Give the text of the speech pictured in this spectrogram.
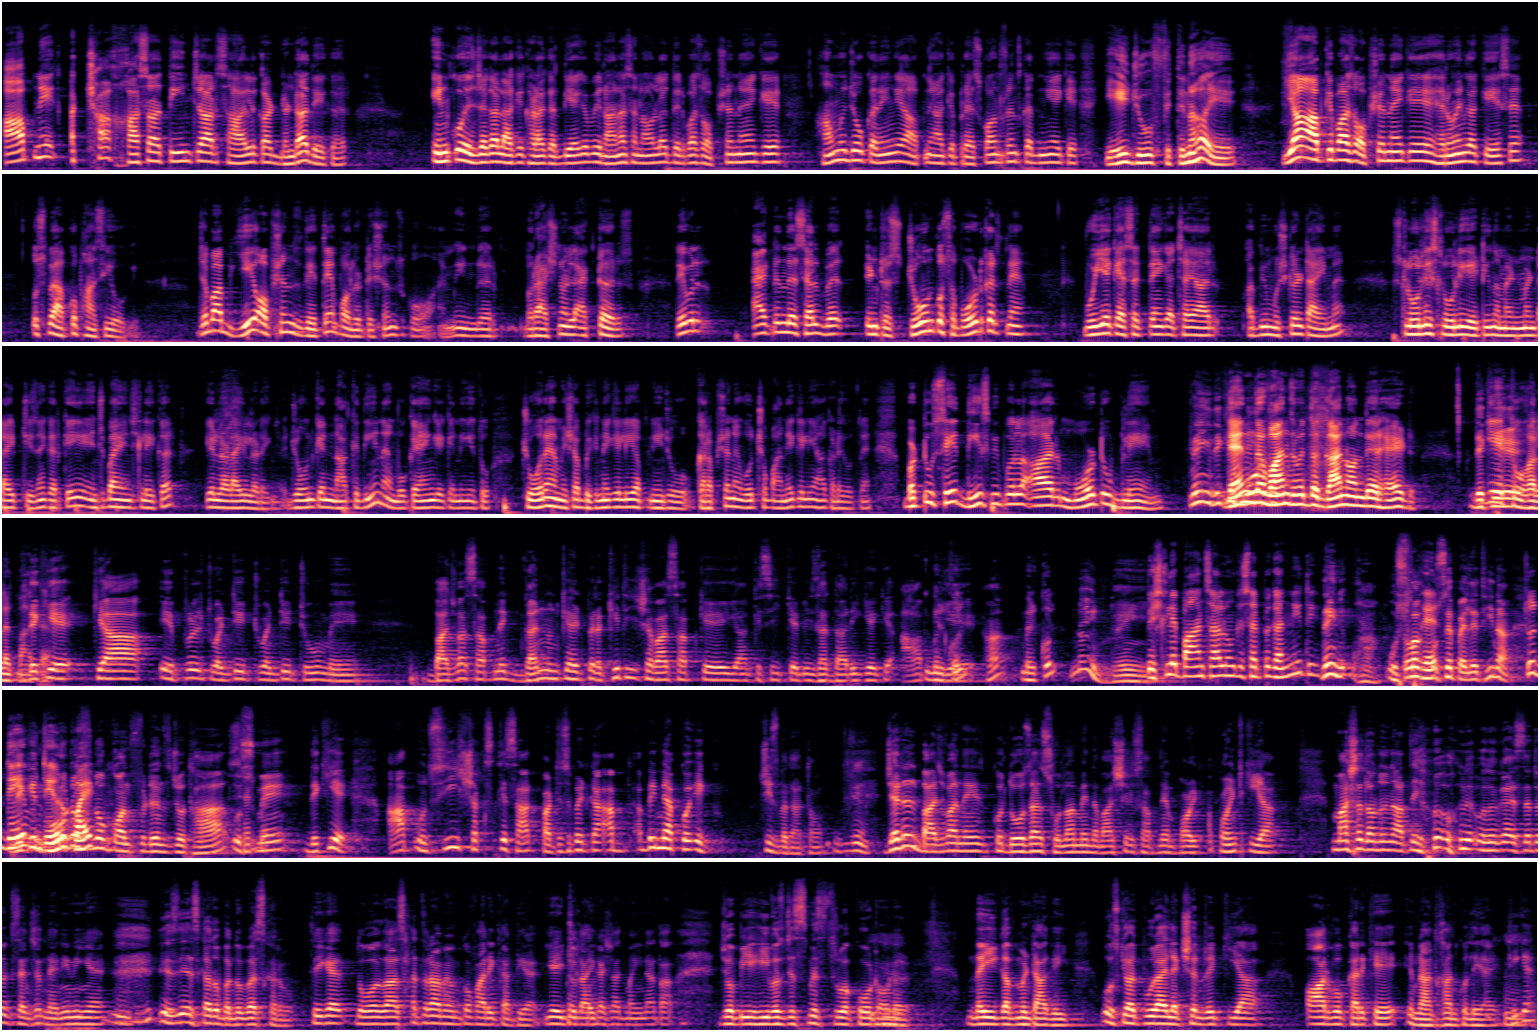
آپ نے ایک اچھا خاصا تین چار سال کا ڈنڈا دے کر ان کو اس جگہ لا کے کھڑا کر دیا کہ بھائی رانا ثناء اللہ، تیرے پاس آپشن ہے کہ ہم جو کریں گے، آپ نے آ کے پریس کانفرنس کرنی ہے کہ یہی جو فتنہ ہے، یا آپ کے پاس آپشن ہے کہ ہیروئن کا کیس ہے، اس پہ آپ کو پھانسی ہوگی۔ جب آپ یہ آپشنز دیتے ہیں پولیٹیشنس کو I mean they're rational actors they will act in the self interest جو ان کو سپورٹ کرتے ہیں وہ یہ کہہ سکتے ہیں کہ اچھا یار ابھی مشکل ٹائم ہے slowly slowly eighteen amendment type چیزیں کر کے یہ انچ بائی انچ لے کر یہ لڑائی لڑیں گے۔ جو ان کے ناقدین ہیں وہ کہیں گے کہ نہیں یہ تو چور ہیں ہمیشہ بکنے کے لیے اپنی جو کرپشن ہے وہ چھپانے کے لیے یہاں کھڑے ہوتے ہیں۔ But to say these people are more to blame than the ones with the gun on their head دیکھیے تو غلط بات دیکھیے کیا اپریل ٹوینٹی ٹوینٹی ٹو میں باجوہ صاحب نے گن ان کے ہیڈ پہ رکھی تھی شہباز صاحب کے یا کسی کے بھی زرداری کے کہ آپ بالکل ہاں؟ بالکل۔ نہیں نہیں۔ پچھلے پانچ سال ان کے سر پہ گن نہیں تھی؟ نہیں ہاں اس وقت اس سے پہلے تھی نا۔ لیکن no confidence جو تھا اس میں دیکھیے آپ اسی شخص کے ساتھ پارٹیسپیٹ کا اب ابھی میں آپ کو ایک چیز بتاتا ہوں۔ جنرل باجوہ نے کو دو ہزار سولہ میں نواز شریف صاحب نے اپوائنٹ کیا۔ ماشاء اللہ انہوں نے آتے ہی انہوں نے اس سے تو ایکسٹینشن دینی نہیں ہے۔ اس لیے اس کا تو بندوبست کرو۔ ٹھیک ہے؟ دو ہزار سترہ میں ان کو فارغ کر دیا۔ یہی جولائی کا شاید مہینہ تھا۔ جو بھی he was dismiss through a court order نئی گورنمنٹ آ گئی۔ اس کے بعد پورا الیکشن ریک کیا اور وہ کر کے عمران خان کو لے آئے۔ ٹھیک ہے؟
